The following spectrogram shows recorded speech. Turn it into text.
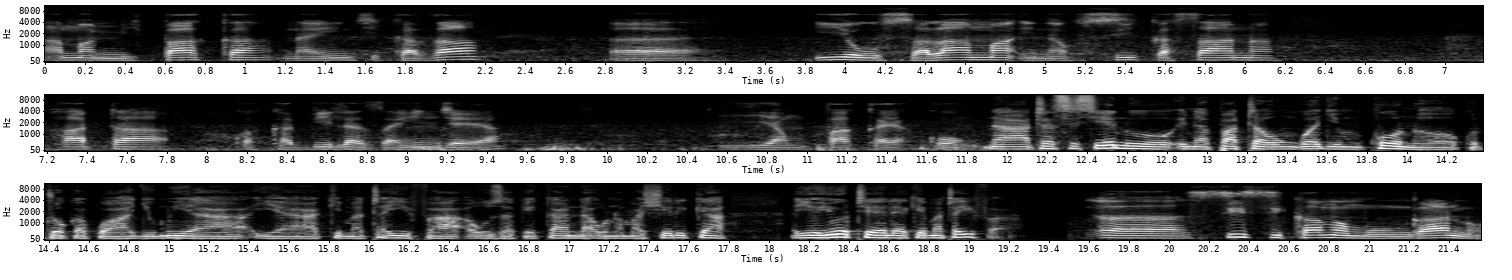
ama mipaka na nchi kadhaa. Hiyo uh, usalama inahusika sana hata kwa kabila za nje ya, ya mpaka ya Kongo. Na taasisi yenu inapata uungwaji mkono kutoka kwa jumuiya ya kimataifa au za kikanda au na mashirika yoyote yale ya kimataifa? Uh, sisi kama muungano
